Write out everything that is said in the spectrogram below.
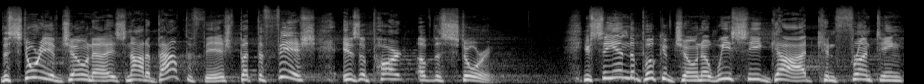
The story of Jonah is not about the fish, but the fish is a part of the story. You see, in the book of Jonah, we see God confronting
